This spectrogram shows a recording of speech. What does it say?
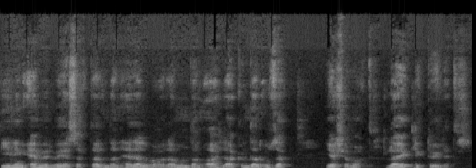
Dinin emir ve yasaklarından, helal ve haramından, ahlakından uzak yaşamaktır. Layıklık da öyledir.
